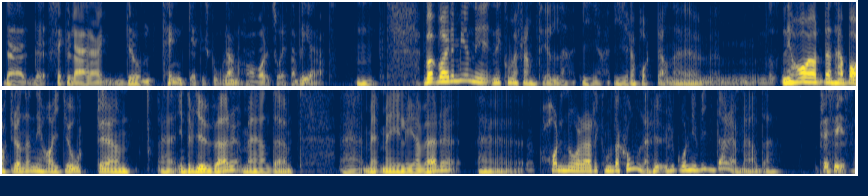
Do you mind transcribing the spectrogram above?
där det sekulära grundtänket i skolan har varit så etablerat. Mm. Vad, vad, är det mer ni, ni kommer fram till i, i rapporten? Eh, ni har den här bakgrunden, ni har gjort eh, eh intervjuer med, eh, med, med, elever. Eh, har ni några rekommendationer? Hur, hur går ni vidare med Precis.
